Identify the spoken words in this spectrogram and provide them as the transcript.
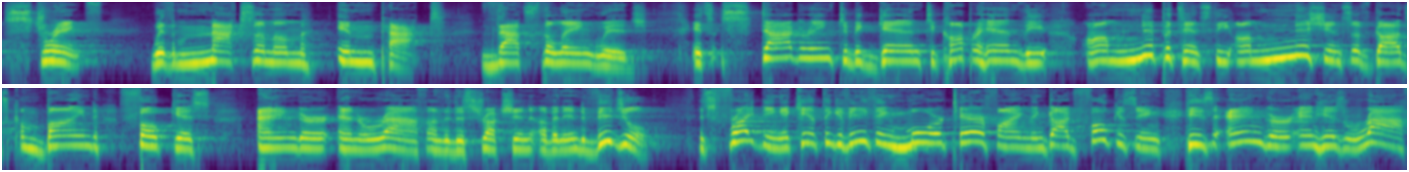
strength with maximum impact. That's the language. It's staggering to begin to comprehend the omnipotence, the omniscience of God's combined focus, anger, and wrath on the destruction of an individual. It's frightening. It can't think of anything more terrifying than God focusing his anger and his wrath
